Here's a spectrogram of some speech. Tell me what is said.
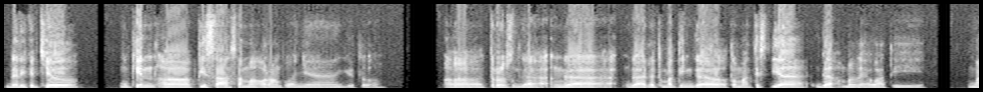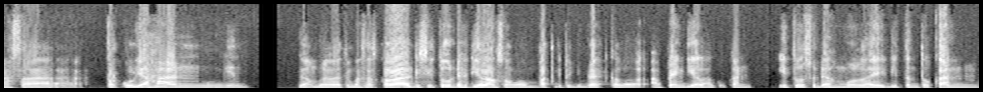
dari kecil mungkin eh, pisah sama orang tuanya gitu. Eh, terus nggak nggak nggak ada tempat tinggal, otomatis dia nggak melewati masa perkuliahan mungkin nggak melewati masa sekolah di situ udah dia langsung lompat gitu jebret kalau apa yang dia lakukan itu sudah mulai ditentukan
